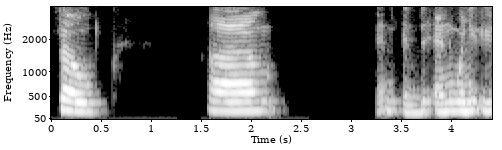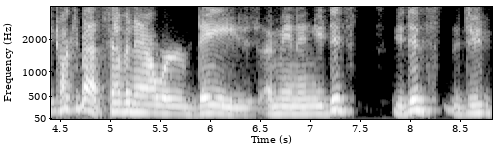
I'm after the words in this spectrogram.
So, um, and and and when you, you talked about seven hour days i mean and you did you did did you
